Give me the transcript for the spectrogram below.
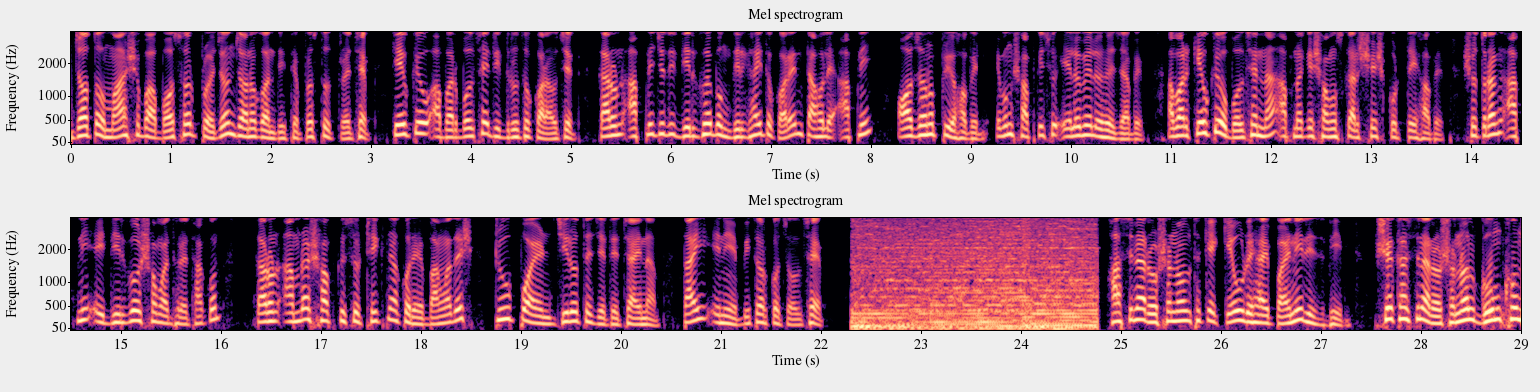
যত মাস বা বছর প্রয়োজন জনগণ দিতে প্রস্তুত রয়েছে। কেউ কেউ আবার বলছে এটি দ্রুত করা উচিত। কারণ আপনি যদি দীর্ঘ এবং দীর্ঘায়িত করেন, তাহলে আপনি অজনপ্রিয় হবেন এবং সবকিছু এলোমেলো হয়ে যাবে। আবার কেউ কেউ বলছেন না, আপনাকে সংস্কার শেষ করতেই হবে। সুতরাং আপনি এই দীর্ঘ সময় ধরে থাকুন, কারণ আমরা সবকিছু ঠিক না করে বাংলাদেশ টু পয়েন্ট জিরোতে যেতে চাই না। তাই এ নিয়ে বিতর্ক চলছে। হাসিনা রোশানল থেকে কেউ রেহাই পায়নি রিজভি। শেখ হাসিনা রোশানল গুমখুম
